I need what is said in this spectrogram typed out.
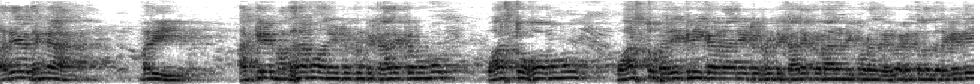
అదేవిధంగా మరి అగ్ని మథనము అనేటటువంటి కార్యక్రమము వాస్తు హోమము వాస్తు పరిక్రీకరణ అనేటటువంటి కార్యక్రమాలన్నీ కూడా నిర్వహించడం జరిగింది.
